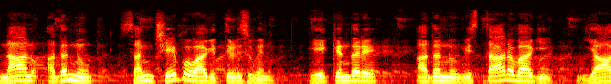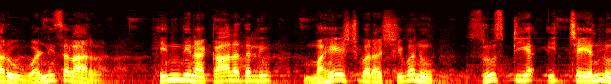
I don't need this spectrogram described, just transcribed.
ನಾನು ಅದನ್ನು ಸಂಕ್ಷೇಪವಾಗಿ ತಿಳಿಸುವೆನು, ಏಕೆಂದರೆ ಅದನ್ನು ವಿಸ್ತಾರವಾಗಿ ಯಾರೂ ವರ್ಣಿಸಲಾರರು. ಹಿಂದಿನ ಕಾಲದಲ್ಲಿ ಮಹೇಶ್ವರ ಶಿವನು ಸೃಷ್ಟಿಯ ಇಚ್ಛೆಯನ್ನು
